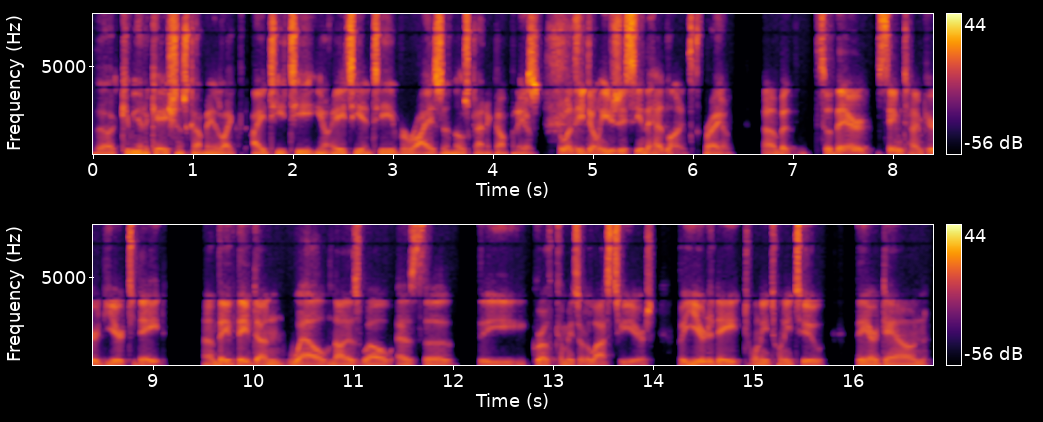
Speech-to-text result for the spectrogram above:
the communications companies like ITT, you know, AT and T, Verizon, those kind of companies. Yeah. The ones you don't usually see in the headlines. Right. You know? Um, but so they're same time period, year to date, um, they've they've done well, not as well as the the growth companies over the last two years, but year to date, 2022, they are down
